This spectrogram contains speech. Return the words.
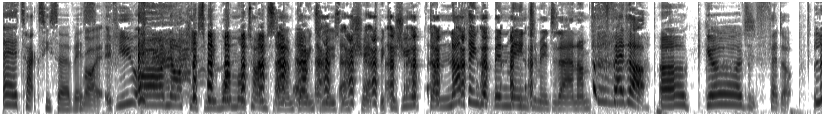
air taxi service. Right, if you are narky to me one more time today, I'm going to lose my shit because you have done nothing but been mean to me today, and I'm fed up. Oh God! I'm fed up. Look,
